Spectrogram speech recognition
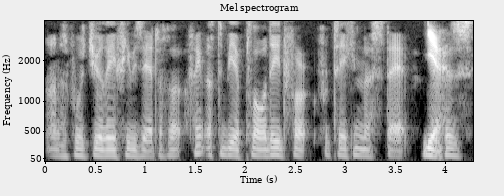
and I suppose Julie, if he was editor, I think that's to be applauded for, for taking this step. Yeah. Because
